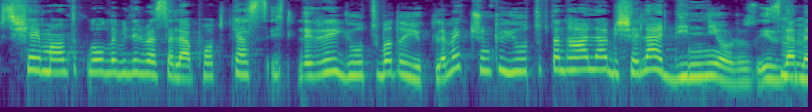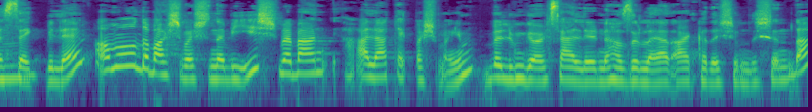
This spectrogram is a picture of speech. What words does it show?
şey mantıklı olabilir mesela podcastleri YouTube'a da yüklemek. Çünkü YouTube'dan hala bir şeyler dinliyoruz izlemesek bile. Ama o da baş başına bir iş ve ben hala tek başımayım. Bölüm görsellerini hazırlayan arkadaşım dışında.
